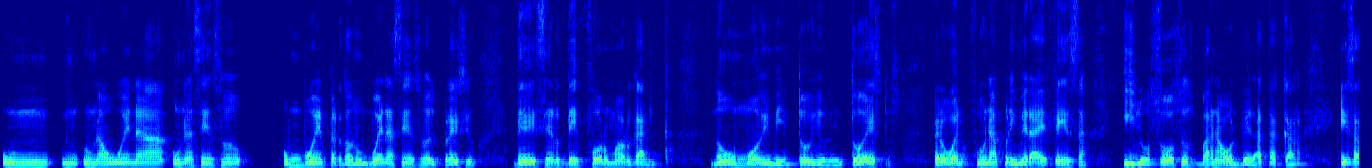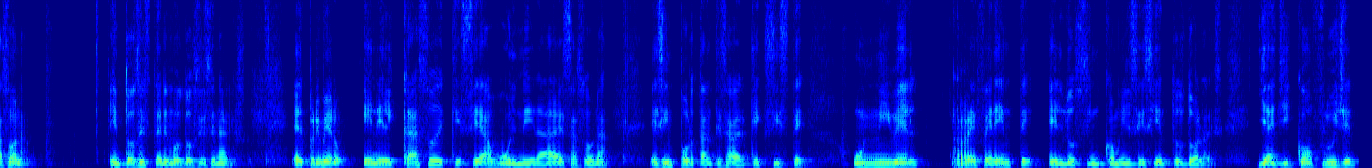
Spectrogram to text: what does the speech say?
un, una buena, un ascenso, un buen, perdón, un buen ascenso del precio debe ser de forma orgánica, no un movimiento violento de estos. Pero bueno, fue una primera defensa y los osos van a volver a atacar esa zona. Entonces tenemos dos escenarios. El primero, en el caso de que sea vulnerada esa zona, es importante saber que existe un nivel referente en los 5.600 dólares y allí confluyen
